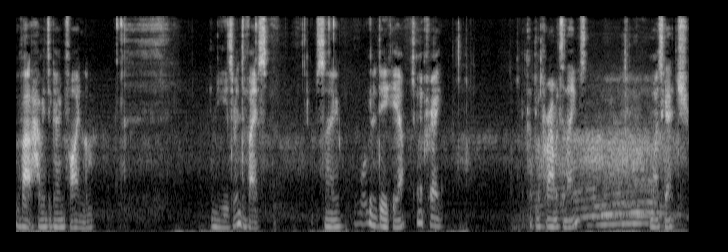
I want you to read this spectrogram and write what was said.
without having to go and find them in the user interface. So what we're going to do here, I'm just going to create a couple of parameter names, my sketch,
